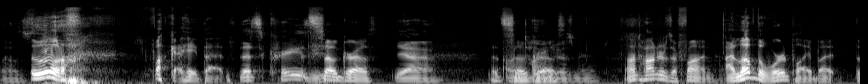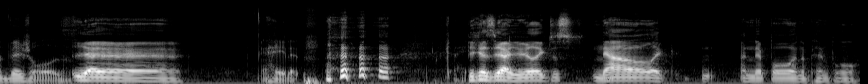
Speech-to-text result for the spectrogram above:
That was, Ugh. Fuck, I hate that. that's crazy. It's so gross. yeah, That's so gross. Entendres, Entendres are fun. I love the wordplay, but the visual is. Yeah, yeah, yeah, yeah, I hate it. Because yeah, you're like just now like a nipple and a pimple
